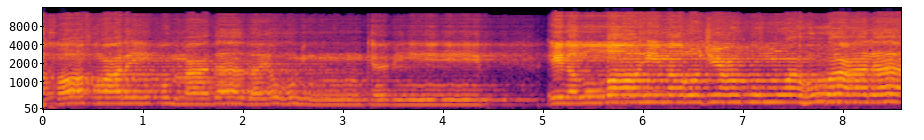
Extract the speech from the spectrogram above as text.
أخاف عليكم عذاب يوم كبير. إلى الله مرجعكم وهو على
